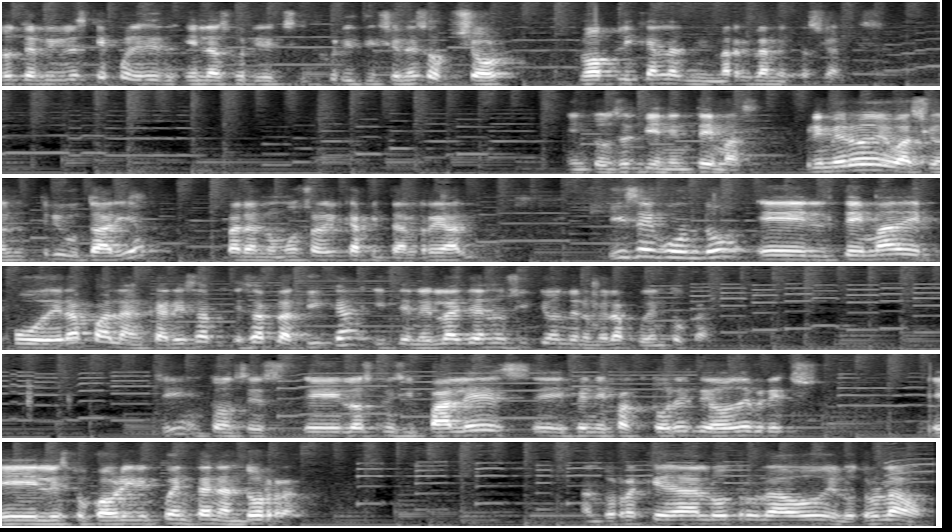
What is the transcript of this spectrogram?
Lo terrible es que pues, en las jurisdic- jurisdicciones offshore no aplican las mismas reglamentaciones. Entonces vienen temas, primero de evasión tributaria, para no mostrar el capital real, y segundo, el tema de poder apalancar esa, esa platica y tenerla ya en un sitio donde no me la pueden tocar. ¿Sí? Entonces, eh, los principales eh, benefactores de Odebrecht eh, les tocó abrir cuenta en Andorra. Andorra queda al otro lado del otro lado.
